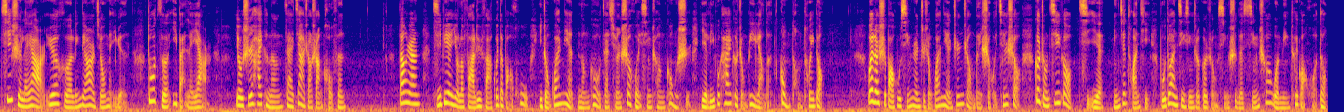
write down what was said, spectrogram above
七十雷亚尔约合零点二九美元，多则一百雷亚尔，有时还可能在驾照上扣分。当然，即便有了法律法规的保护，一种观念能够在全社会形成共识，也离不开各种力量的共同推动。为了使保护行人这种观念真正被社会接受，各种机构、企业、民间团体不断进行着各种形式的行车文明推广活动。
